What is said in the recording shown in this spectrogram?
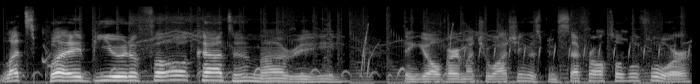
Let's Play Beautiful Katamari. Thank you all very much for watching. This has been Sephiroth1204.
